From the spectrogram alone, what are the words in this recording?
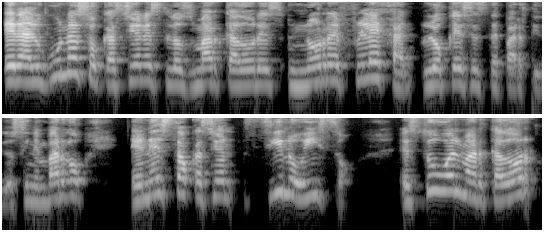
En algunas ocasiones los marcadores no reflejan lo que es este partido. Sin embargo, en esta ocasión sí lo hizo. Estuvo el marcador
